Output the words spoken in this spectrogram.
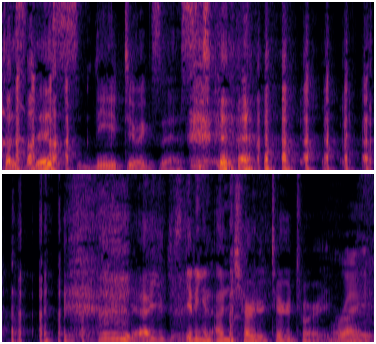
Does this need to exist? yeah, you're just getting an uncharted territory. Right.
